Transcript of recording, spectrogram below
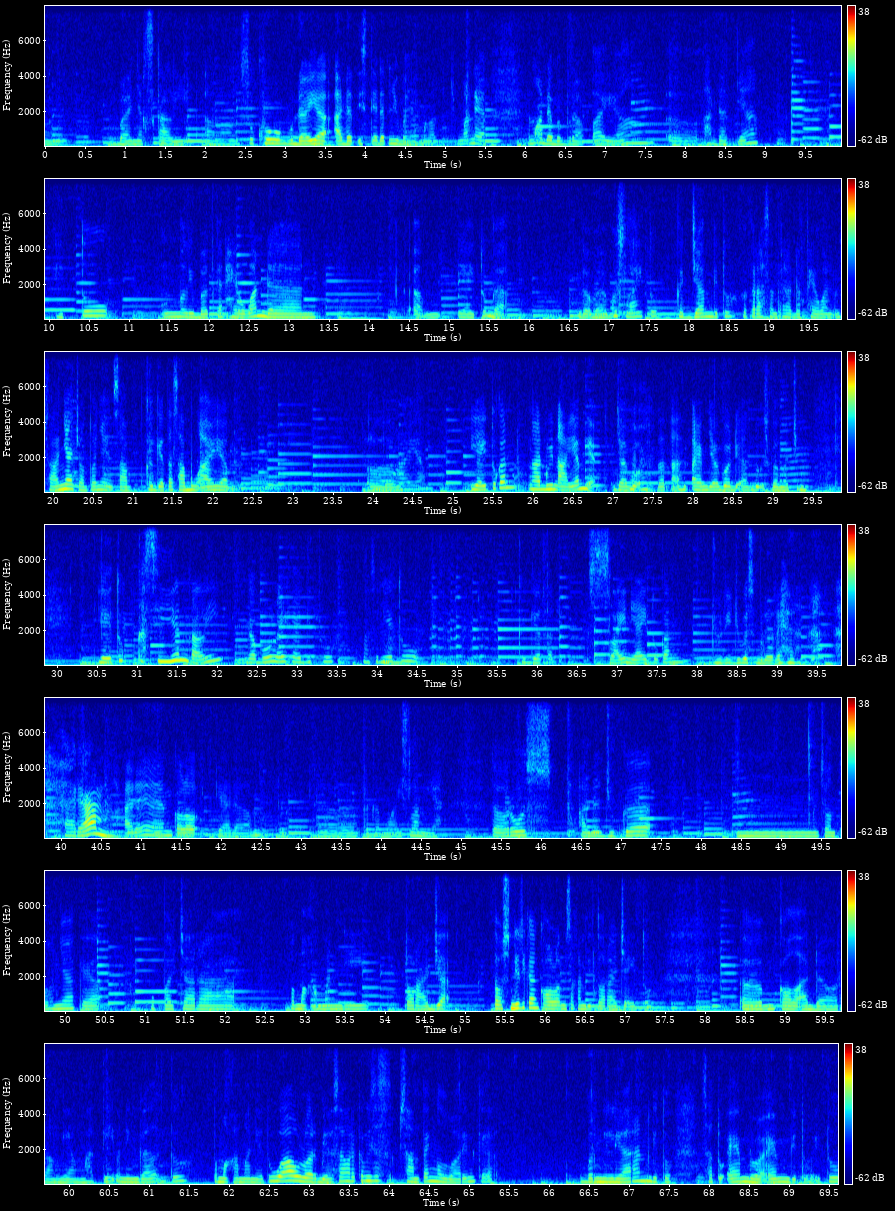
banyak sekali eh, suku budaya adat istiadatnya juga banyak banget. Cuman ya emang ada beberapa yang eh, adatnya itu melibatkan hewan dan em, ya itu nggak nggak bagus lah itu kejam gitu kekerasan terhadap hewan. Misalnya contohnya ya, sab- kegiatan sabung ayam ya itu kan ngaduin ayam ya jago. Ayam jago dianduk segala macem. Ya itu kasihan kali nggak boleh kayak gitu. Maksudnya Hmm. itu kegiatan selain ya itu kan judi juga sebenarnya. Haram. Haram kalau ya dalam eh, agama Islam ya. Terus ada juga hmm, contohnya kayak upacara pemakaman di Toraja tahu sendiri kan kalau misalkan di Toraja itu em, kalau ada orang yang mati meninggal itu pemakamannya itu wow luar biasa. Mereka bisa sampai ngeluarin kayak bermiliaran gitu 1 m 2 m gitu itu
